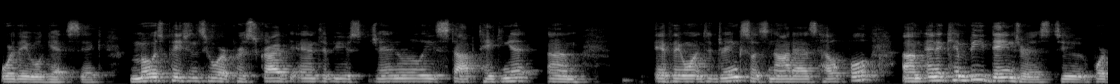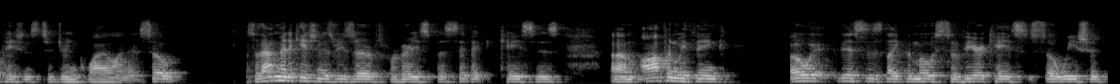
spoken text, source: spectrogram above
or they will get sick. Most patients who are prescribed antabuse generally stop taking it um, if they want to drink, so it's not as helpful. Um, and it can be dangerous to for patients to drink while on it. So, so that medication is reserved for very specific cases. Um, often we think oh, it, this is like the most severe case, so we should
